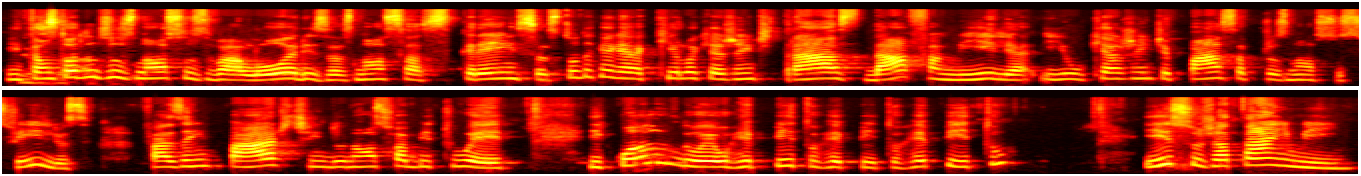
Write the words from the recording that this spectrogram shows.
Então, Exato. todos os nossos valores, as nossas crenças, tudo que é aquilo que a gente traz da família e o que a gente passa para os nossos filhos, fazem parte do nosso habitué. E quando eu repito, repito, repito, isso já está em mim.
